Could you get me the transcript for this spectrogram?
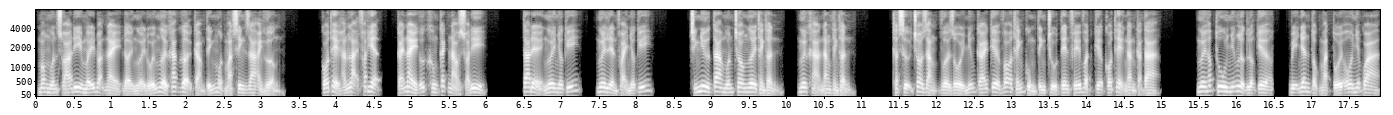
mong muốn xóa đi mấy đoạn này đợi người đối người khác gợi cảm tính một mặt sinh ra ảnh hưởng. Có thể hắn lại phát hiện, cái này ức không cách nào xóa đi. Ta để ngươi nhớ kỹ, ngươi liền phải nhớ kỹ. Chính như ta muốn cho ngươi thành thần, ngươi khả năng thành thần. Thật sự cho rằng vừa rồi những cái kia võ thánh cùng tinh chủ tên phế vật kia có thể ngăn cả ta. Ngươi hấp thu những lực lượng kia, bị nhân tộc mặt tối ô nhiễm qua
